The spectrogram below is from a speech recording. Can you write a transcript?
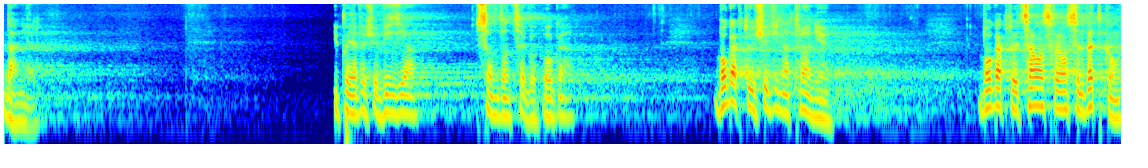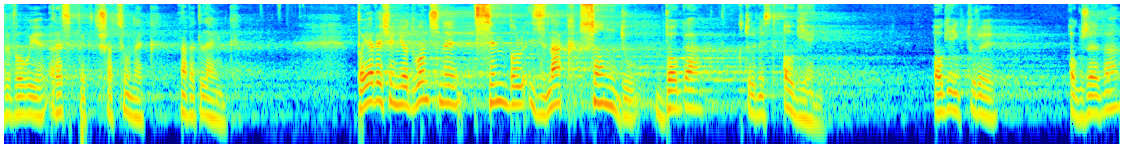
Daniel. I pojawia się wizja sądzącego Boga. Boga, który siedzi na tronie. Boga, który całą swoją sylwetką wywołuje respekt, szacunek, nawet lęk. Pojawia się nieodłączny symbol i znak sądu Boga, którym jest ogień. Ogień, który ogrzewa,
